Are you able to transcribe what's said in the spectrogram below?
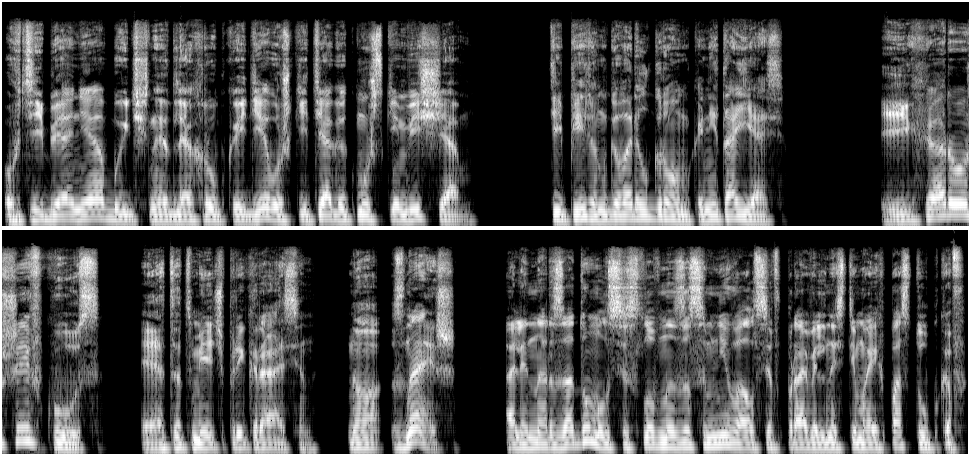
«У тебя необычная для хрупкой девушки тяга к мужским вещам». Теперь он говорил громко, не таясь. «И хороший вкус. Этот меч прекрасен. Но, знаешь...» Алинар задумался, словно засомневался в правильности моих поступков.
